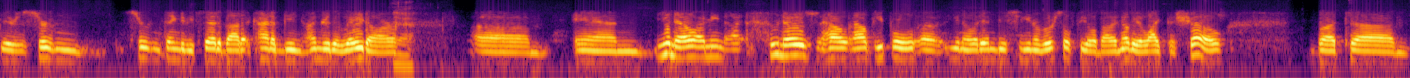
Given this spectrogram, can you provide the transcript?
there's a certain certain thing to be said about it kind of being under the radar. Yeah. Um, and you know, I mean, who knows how how people uh, you know at NBC Universal feel about it? I know they like the show, but um,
